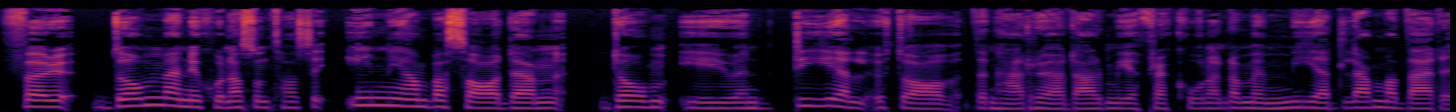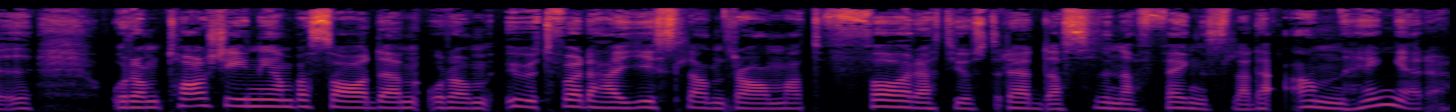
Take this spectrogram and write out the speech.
För de människorna som tar sig in i ambassaden, de är ju en del utav den här röda arméfraktionen. De är medlemmar där i och de tar sig in i ambassaden och de utför det här gisslandramat för att just rädda sina fängslade anhängare.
